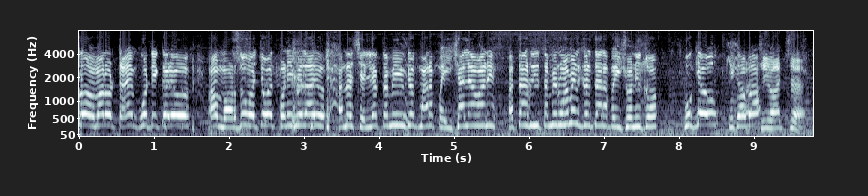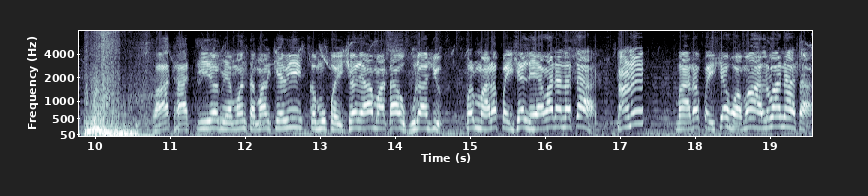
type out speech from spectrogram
આટલો અમારો ટાઈમ ખોટી કર્યો. આ મળદું વચ્ચે વચ્ચ પડી મેલાયો. અને છેલ્લે તમે એમ કહો મારા પૈસા લેવાની. અત્યાર સુધી તમે રોમેન કરતા રહ્યા પૈસોની તો. હું કેવું? ઠીકાબા સાચી વાત છે. વાત સાચી મહેમાન તમારે કેવી? કે હું પૈસા લેવા માટે ઊભું રાખ્યું પણ મારા પૈસા લેવાના નતા. તાણે? મારા પૈસા હોમાં હાલવાના હતા.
